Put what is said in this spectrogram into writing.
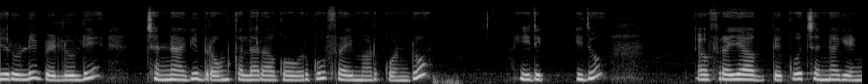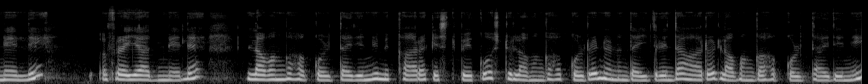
ಈರುಳ್ಳಿ, ಬೆಳ್ಳುಳ್ಳಿ ಚೆನ್ನಾಗಿ ಬ್ರೌನ್ ಕಲರ್ ಆಗೋವರೆಗೂ ಫ್ರೈ ಮಾಡಿಕೊಂಡು ಇದಕ್ಕೆ ಇದು ಫ್ರೈ ಆಗಬೇಕು. ಚೆನ್ನಾಗಿ ಎಣ್ಣೆಯಲ್ಲಿ ಫ್ರೈ ಆದಮೇಲೆ ಲವಂಗ ಹಾಕ್ಕೊಳ್ತಾ ಇದ್ದೀನಿ. ನಿಮಗೆ ಖಾರಕ್ಕೆ ಎಷ್ಟು ಬೇಕೋ ಅಷ್ಟು ಲವಂಗ ಹಾಕ್ಕೊಳ್ರಿ. ನಾನೊಂದು ಐದರಿಂದ ಆರು ಲವಂಗ ಹಾಕ್ಕೊಳ್ತಾ ಇದ್ದೀನಿ.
